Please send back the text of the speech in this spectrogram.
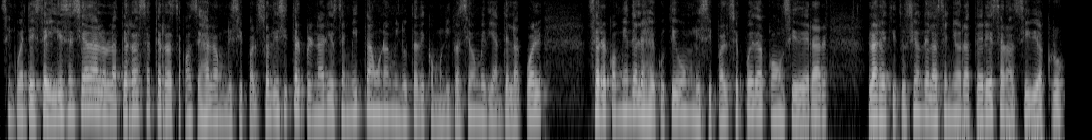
56. Licenciada Lola Terraza Terraza, concejala municipal. Solicita al plenario se emita una minuta de comunicación mediante la cual se recomienda al Ejecutivo Municipal se pueda considerar la restitución de la señora Teresa Arancibia Cruz,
